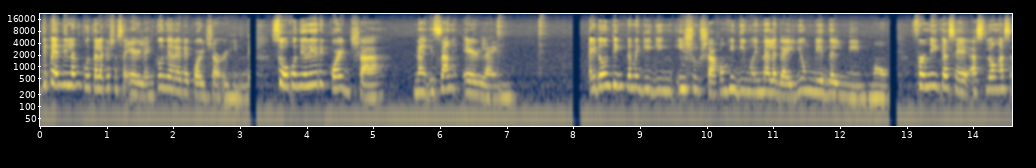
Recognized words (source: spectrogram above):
depende lang po talaga siya sa airline kung nire-record siya or hindi. So, kung nire-record siya ng isang airline, I don't think na magiging issue siya kung hindi mo inalagay yung middle name mo. For me kasi, as long as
